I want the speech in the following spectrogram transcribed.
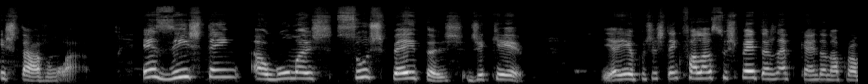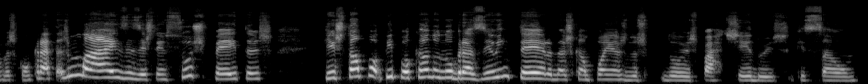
estavam lá. Existem algumas suspeitas de que, e aí a gente tem que falar suspeitas, né? Porque ainda não há provas concretas, mas existem suspeitas que estão pipocando no Brasil inteiro nas campanhas dos, dos partidos que são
